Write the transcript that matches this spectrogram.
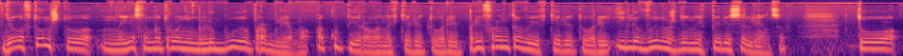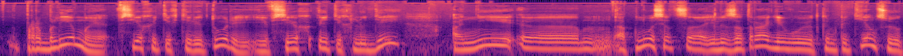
Дело в том, что если мы тронем любую проблему оккупированных территорий, прифронтовых территорий или вынужденных переселенцев, то проблемы всех этих территорий и всех этих людей, они э, относятся или затрагивают компетенцию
